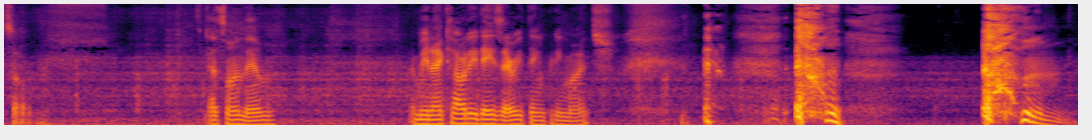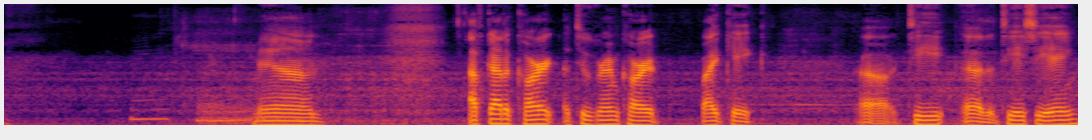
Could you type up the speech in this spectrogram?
So that's on them. I mean, I cloudy days everything pretty much. Man, I've got a cart, a two gram cart by cake. Uh, T, uh, the THCA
